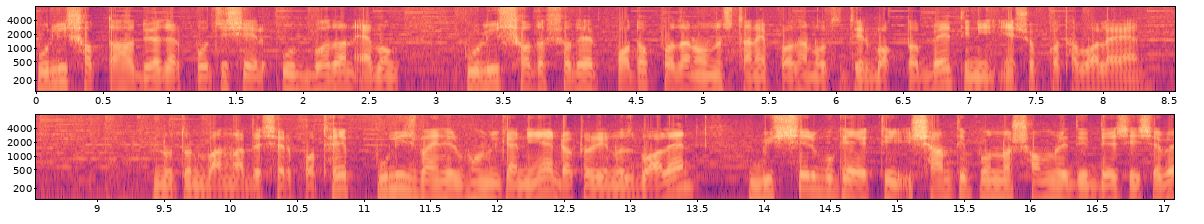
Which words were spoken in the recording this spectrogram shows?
পুলিশ সপ্তাহ দুই হাজার পঁচিশের উদ্বোধন এবং পুলিশ সদস্যদের পদক প্রদান অনুষ্ঠানে প্রধান অতিথির বক্তব্যে তিনি এসব কথা বলেন। নতুন বাংলাদেশের পথে পুলিশ বাহিনীর ভূমিকা নিয়ে ডক্টর ইনুস বলেন, বিশ্বের বুকে একটি শান্তিপূর্ণ সমৃদ্ধির দেশ হিসেবে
